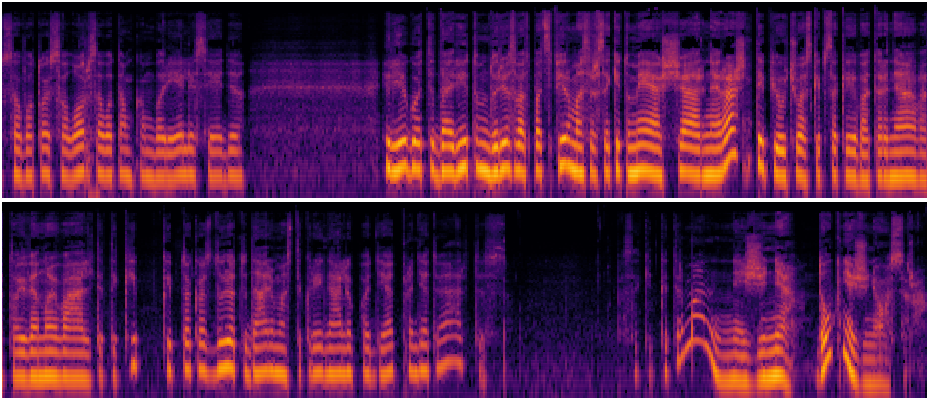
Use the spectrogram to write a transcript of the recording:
savo toj salo ir savo tam kambarėlį sėdi, Ir jeigu atidarytum duris, va pats pirmas ir sakytum, ė, aš čia, ar ne, ir aš taip jaučiuosi, kaip sakai, va ar ne, va toj vienoj valti, tai kaip, kaip tokios durų atidarimas tikrai gali padėti pradėti vertis. Pasakyti, kad ir man nežinia, daug nežinios yra.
